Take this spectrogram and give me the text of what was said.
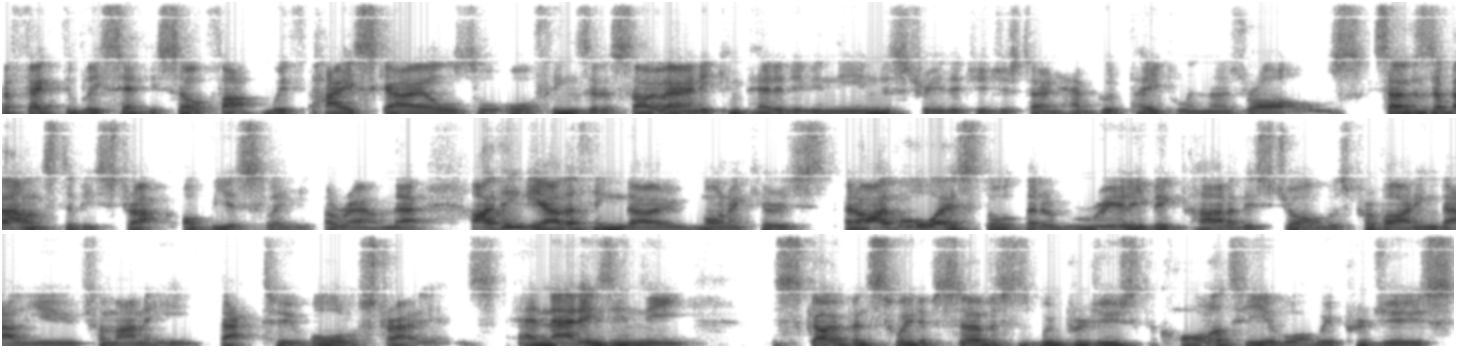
effectively set yourself up with pay scales or, or things that are so anti competitive in the industry that you just don't have good people in those roles. So there's a balance to be struck, obviously, around that. I think the other thing, though, Monica, is, and I've always thought that a really big part of this job was providing value for money back to all Australians. And that is in the scope and suite of services we produce, the quality of what we produce,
